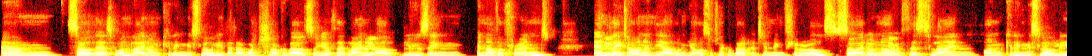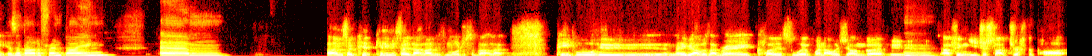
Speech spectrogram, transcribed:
Um, so there's one line on Killing Me Slowly that I want to talk about. So you have that line yeah. about losing another friend. And yeah. later on in the album, you also talk about attending funerals. So I don't know yeah. if this line on Killing Me Slowly is about a friend dying. Um, um, so Killing Me Slowly, that line is more just about like people who maybe I was like very close with when I was younger. Who mm. I think you just like drift apart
